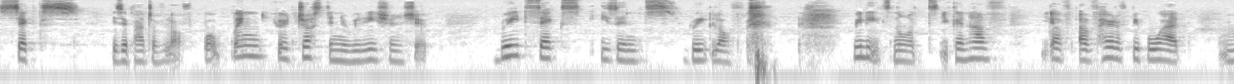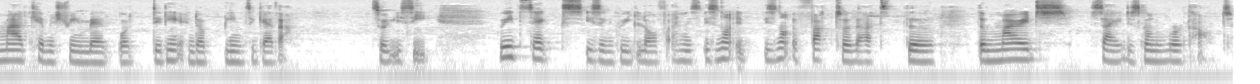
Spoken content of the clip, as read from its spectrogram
sex is a part of love. But when you're just in a relationship, great sex isn't great love. really, it's not. You can have, I've, I've heard of people who had mad chemistry in bed, but didn't end up being together. So you see, great sex isn't great love, and it's, it's not it's not a factor that the the marriage side is gonna work out.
